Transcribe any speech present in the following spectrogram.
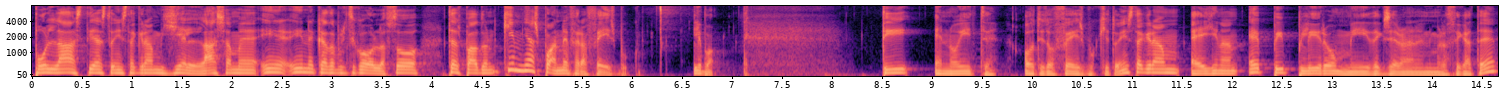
Πολλά αστεία στο instagram γελάσαμε. Είναι, είναι καταπληκτικό όλο αυτό. Τέλος πάντων και μιας που ανέφερα facebook. Λοιπόν τι εννοείται ότι το facebook και το instagram έγιναν επιπληρωμή δεν ξέρω αν ενημερωθήκατε.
